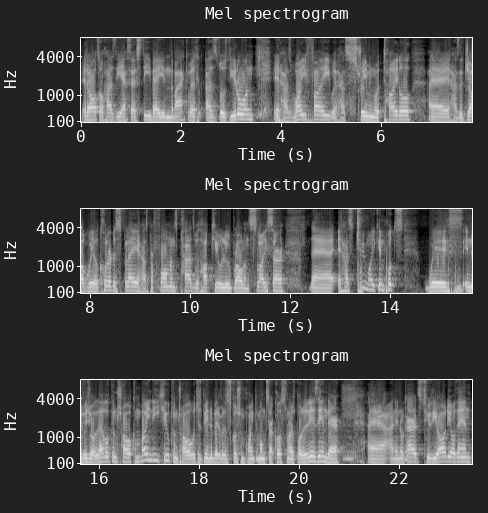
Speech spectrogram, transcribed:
It also has the SSD bay in the back of it, as does the other one. It has Wi Fi, it has streaming with Tidal, uh, it has the jog wheel color display, it has performance pads with Hot Cue, loop roll, and slicer. Uh, it has two mic inputs with individual level control, combined EQ control, which has been a bit of a discussion point amongst our customers, but it is in there. Uh, and in regards to the audio, then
